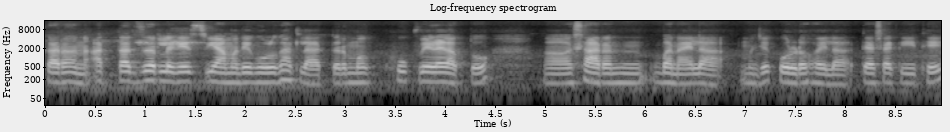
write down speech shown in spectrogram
कारण आत्ताच जर लगेच यामध्ये गूळ घातला तर मग खूप वेळ लागतो सारण बनायला म्हणजे कोरडं व्हायला. त्यासाठी इथे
